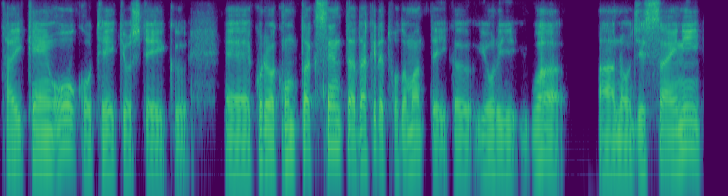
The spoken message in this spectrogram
体験をこう提供していく。えー、これはコンタクトセンターだけでとどまっていくよりは、あの、実際に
